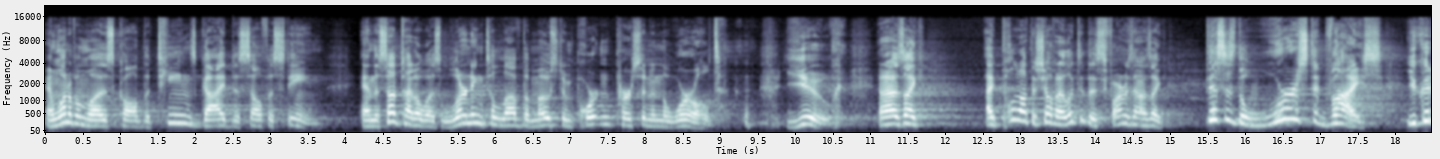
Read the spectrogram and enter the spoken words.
And one of them was called The Teen's Guide to Self Esteem. And the subtitle was Learning to Love the Most Important Person in the World You. And I was like, I pulled it off the shelf and I looked at this farmer's and I was like, this is the worst advice you could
